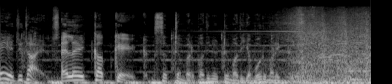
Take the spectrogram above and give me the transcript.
KG tiles elite cup cake September பதினெட்டு மதியம் ஒரு மணிக்கு.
